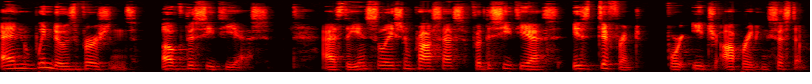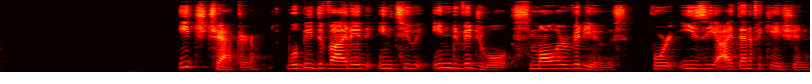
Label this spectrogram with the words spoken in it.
and Windows versions of the CTS, as the installation process for the CTS is different for each operating system. Each chapter will be divided into individual smaller videos for easy identification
